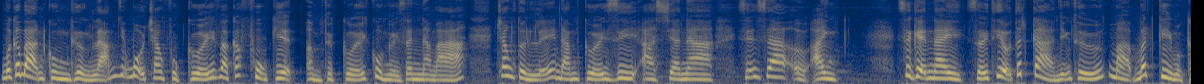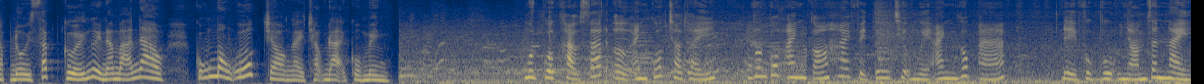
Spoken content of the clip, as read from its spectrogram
mời các bạn cùng thưởng lãm những bộ trang phục cưới và các phụ kiện ẩm thực cưới của người dân Nam Á trong tuần lễ đám cưới Di Asiana diễn ra ở Anh. Sự kiện này giới thiệu tất cả những thứ mà bất kỳ một cặp đôi sắp cưới người Nam Á nào cũng mong ước cho ngày trọng đại của mình. Một cuộc khảo sát ở Anh Quốc cho thấy Vương quốc Anh có 2,4 triệu người Anh gốc Á. Để phục vụ nhóm dân này,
